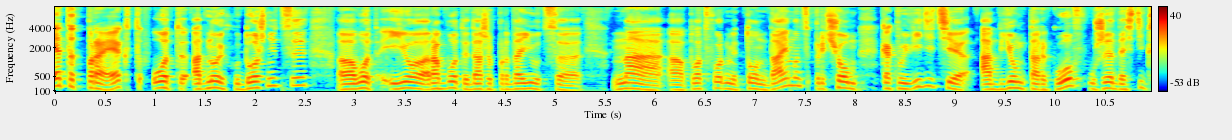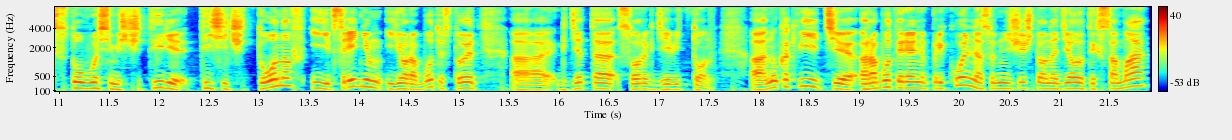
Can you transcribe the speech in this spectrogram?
этот проект от одной художницы, а, вот ее работы даже продаются на а, платформе Ton Diamonds, причем, как вы видите, объем торгов уже достиг 184 тысячи тоннов, и в среднем ее работы стоят а, где-то 49 тонн. Ну, как видите, работы реально прикольные, особенно еще, что она делает их сама,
